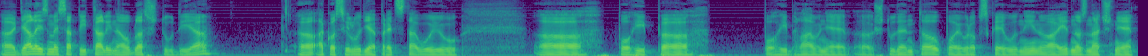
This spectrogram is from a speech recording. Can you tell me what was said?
Uh, ďalej sme sa pýtali na oblasť štúdia, uh, ako si ľudia predstavujú uh, pohyb, uh, pohyb hlavne študentov po Európskej únii. No a jednoznačne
